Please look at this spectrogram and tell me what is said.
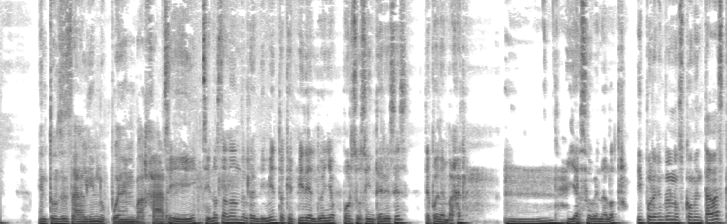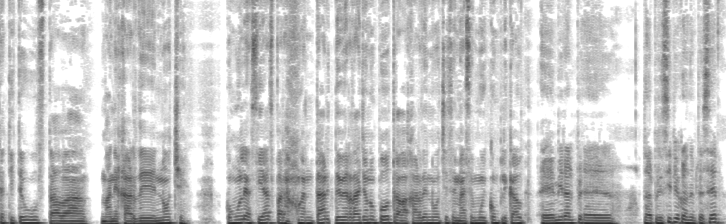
Entonces a alguien lo pueden bajar. Sí, si no está dando el rendimiento que pide el dueño por sus intereses, te pueden bajar Mm. y ya suben al otro. Y por ejemplo, nos comentabas que a ti te gustaba manejar de noche. ¿Cómo le hacías para aguantar? De verdad, yo no puedo trabajar de noche, se me hace muy complicado. Eh, mira, al, eh, al principio cuando empecé,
